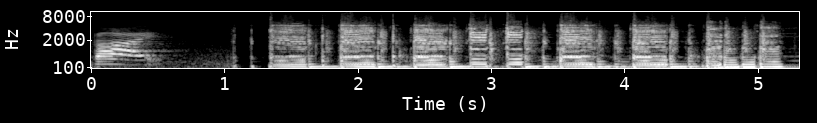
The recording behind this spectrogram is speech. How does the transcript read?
Bye! Thank you.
